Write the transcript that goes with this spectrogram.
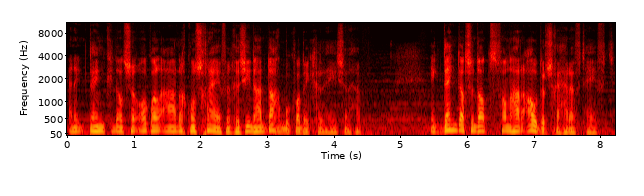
En ik denk dat ze ook wel aardig kon schrijven, gezien haar dagboek wat ik gelezen heb. Ik denk dat ze dat van haar ouders geherfd heeft.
